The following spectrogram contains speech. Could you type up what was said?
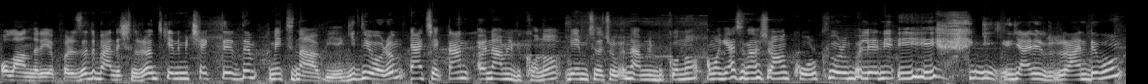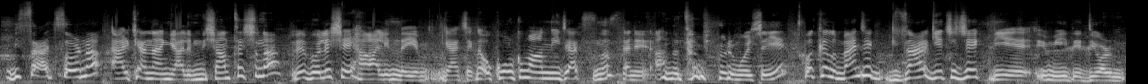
olanları yaparız dedi. Ben de şimdi röntgenimi çektirdim. Metin abiye gidiyorum. Gerçekten önemli bir konu. Benim için de çok önemli bir konu. Ama gerçekten şu an korkuyorum. Böyle hani yani randevum bir saat sonra erkenden geldim Nişantaşı'na ve böyle şey halindeyim gerçekten. O korkumu anlayacaksınız. Hani anlatamıyorum o şeyi. Bakalım bence güzel geçecek diye ümit ediyorum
